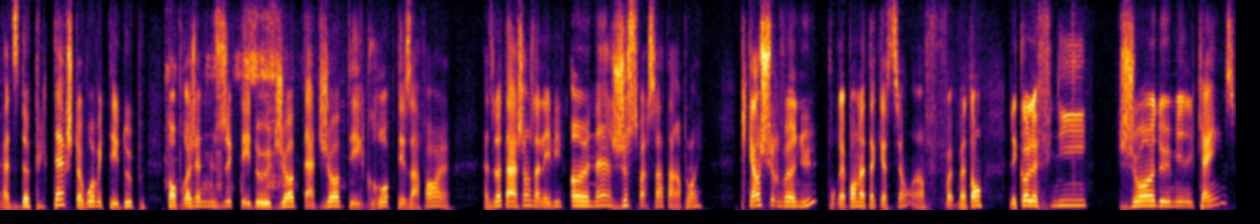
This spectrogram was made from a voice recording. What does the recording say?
Elle dit, depuis le temps que je te vois avec tes deux, ton projet de musique, tes deux jobs, ta job, tes groupes, tes affaires, elle dit, là, tu as la chance d'aller vivre un an juste faire ça à temps plein. Puis quand je suis revenu, pour répondre à ta question, en fait, mettons, l'école a fini juin 2015.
